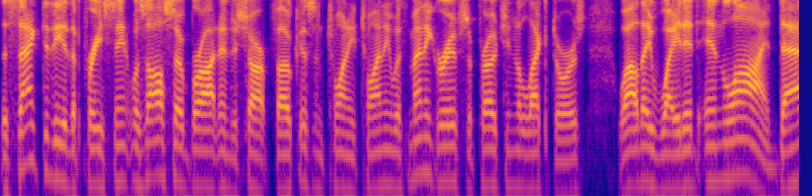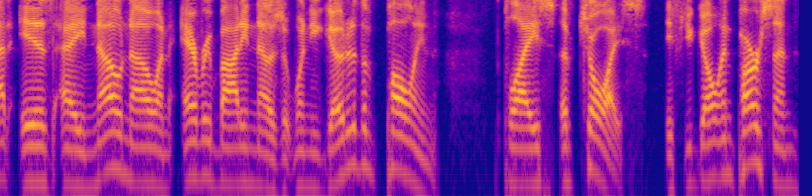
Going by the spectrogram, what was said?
The sanctity of the precinct was also brought into sharp focus in 2020 with many groups approaching electors while they waited in line. That is a no no, and everybody knows it. When you go to the polling place of choice, if you go in person,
